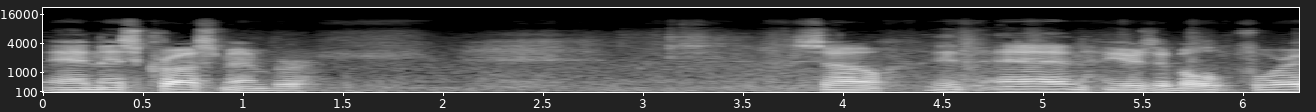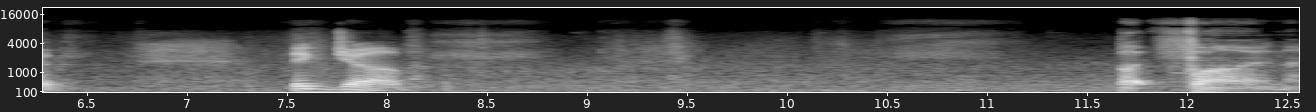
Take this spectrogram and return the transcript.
and this cross member so, it, and here's a bolt for it. Big job. But fun.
